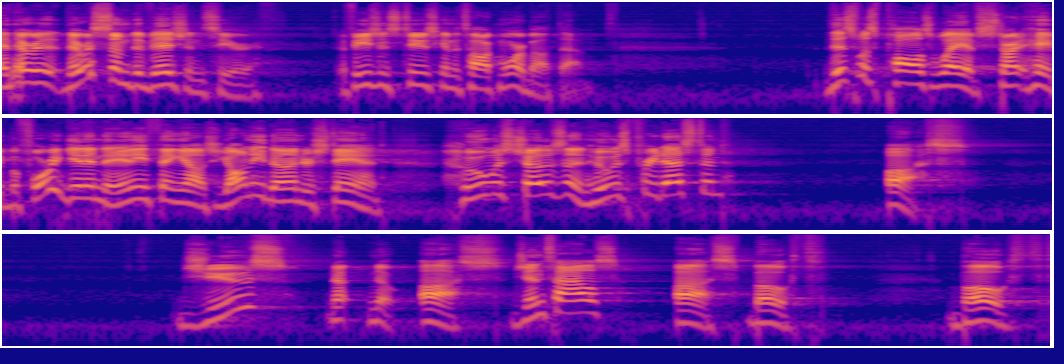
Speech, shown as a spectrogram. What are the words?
And there were, there were some divisions here. Ephesians 2 is going to talk more about that. This was Paul's way of starting. Hey, before we get into anything else, y'all need to understand who was chosen and who was predestined? Us. Jews? No, no, us. Gentiles? Us. Both. Both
